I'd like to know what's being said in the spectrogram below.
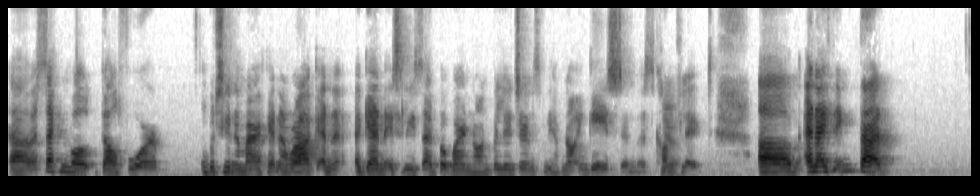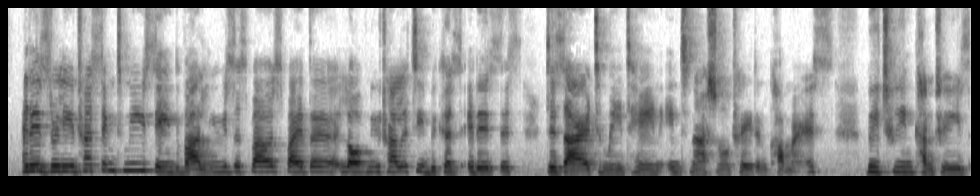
uh, Second Gul- Gulf War between America and Iraq, and again, Italy said, "But we're non-belligerents; we have not engaged in this conflict." Um, and I think that it is really interesting to me seeing the values espoused by the law of neutrality because it is this desire to maintain international trade and commerce between countries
